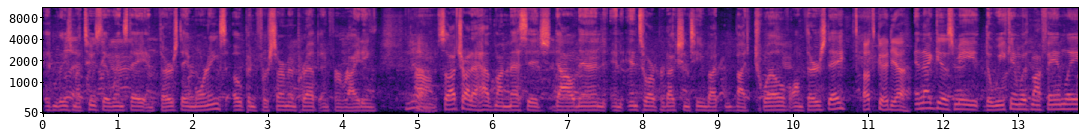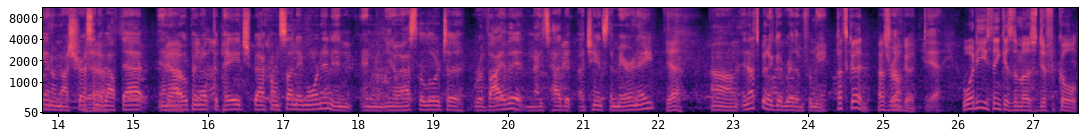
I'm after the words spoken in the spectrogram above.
it leaves my Tuesday, Wednesday, and Thursday mornings open for sermon prep and for writing. Yeah. Um, so I try to have my message dialed in and into our production team by by 12 on Thursday, That's good, yeah. and that gives me the weekend with my family, and I'm not stressing Yeah. about that. And Yeah. I open up the page back on Sunday morning, and and you know ask the Lord to revive it, and I just had a chance to marinate, Yeah. um, and that's been a good rhythm for me. That's good. That's real So, good. Yeah. What do you think is the most difficult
